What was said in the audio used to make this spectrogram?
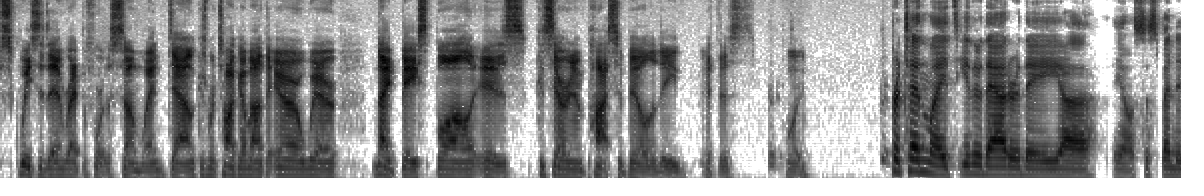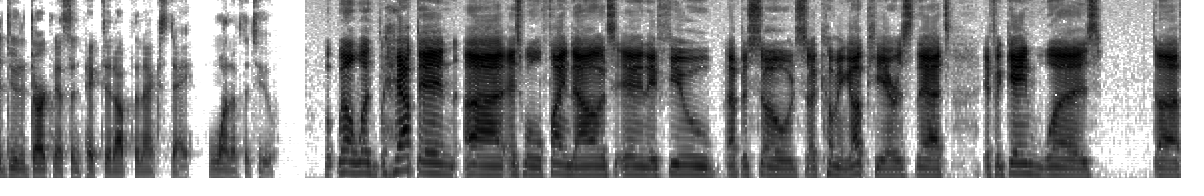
squeeze it in right before the sun went down because we're talking about the era where night baseball is considered an impossibility at this point pretend lights either that or they uh, you know suspended due to darkness and picked it up the next day one of the two well, what happened, uh, as we'll find out in a few episodes uh, coming up here, is that if a game was uh,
